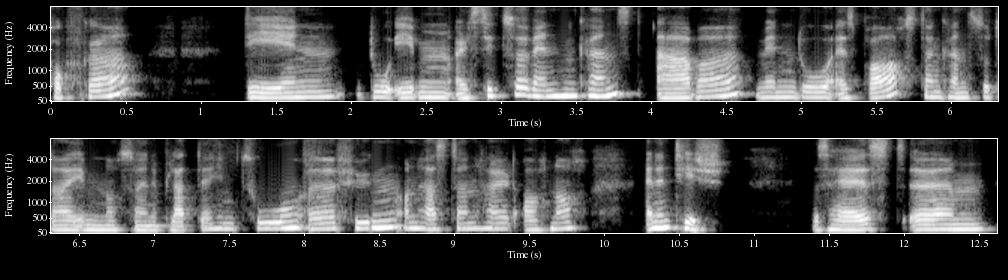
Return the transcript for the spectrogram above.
Hocker, den du eben als Sitz verwenden kannst. Aber wenn du es brauchst, dann kannst du da eben noch so eine Platte hinzufügen und hast dann halt auch noch einen Tisch. Das heißt, ähm,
